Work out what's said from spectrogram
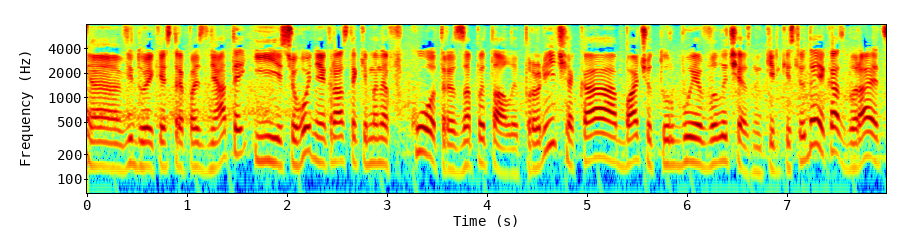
е, відео якесь треба зняти. І сьогодні якраз таки мене вкотре запитали про річ, яка бачу турбує величезну кількість людей, яка збирається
